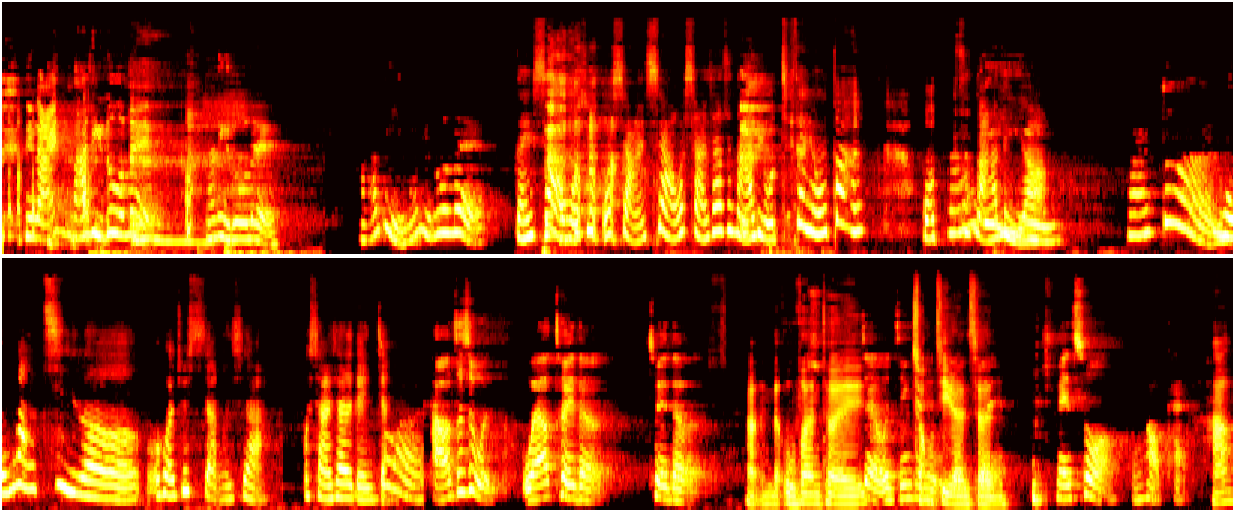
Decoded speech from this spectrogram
你哪 哪里落泪？哪里落泪？哪里哪里落泪？等一下，我去，我想一下，我想一下是哪里？我记得有一段很，我是哪里呀？哪一段？我忘记了，我回去想一下。我想一下再跟你讲。好，这是我我要推的推的。啊，你的五分推。对，我今天重启人生。没错，很好看。好，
